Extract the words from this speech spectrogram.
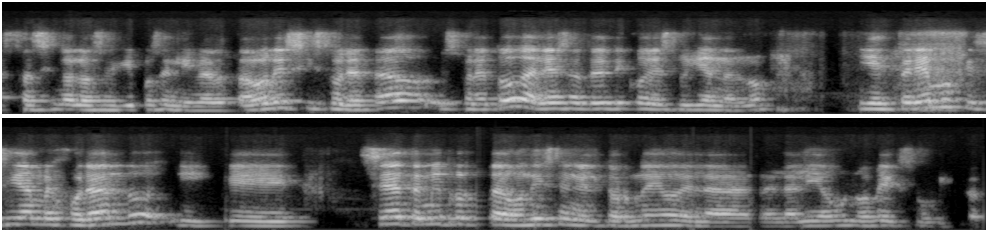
están haciendo los equipos en Libertadores y sobre todo, sobre todo de Alianza Atlético de Sullana, ¿no? Y esperemos que siga mejorando y que sea también protagonista en el torneo de la, de la Liga 1 Vexo, Víctor.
